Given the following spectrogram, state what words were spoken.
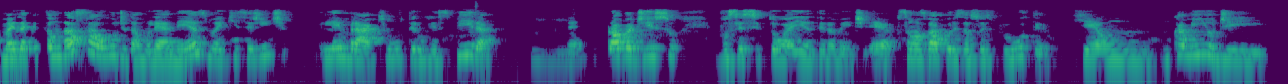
mas a questão da saúde da mulher mesmo é que se a gente lembrar que o útero respira, uhum. né? prova disso, você citou aí anteriormente, é, são as vaporizações para o útero, que é um, um caminho de,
